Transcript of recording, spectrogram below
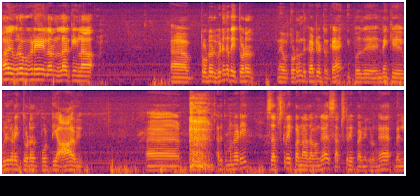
ஹாய் உறவுகளே எல்லோரும் நல்லா இருக்கீங்களா? தொடர் விடுகதை தொடர் தொடர்ந்து கேட்டுட்ருக்கேன். இப்போது இன்றைக்கி விடுகதை தொடர் போட்டி ஆறு. அதுக்கு முன்னாடி சப்ஸ்கிரைப் பண்ணாதவங்க சப்ஸ்கிரைப் பண்ணிக்கொடுங்க. பெல்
